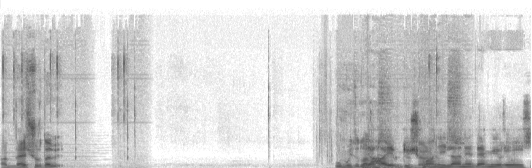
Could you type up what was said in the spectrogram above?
Abi ben şurada bir... Bu muydu lan? Ya hayır düşman ilan edemiyoruz.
